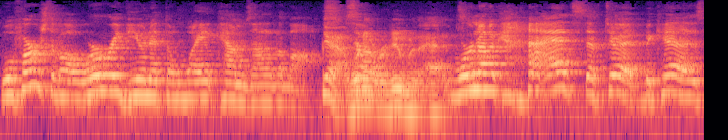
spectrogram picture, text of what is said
well, first of all, we're reviewing it the way it comes out of the box. Yeah, we're so not reviewing with added. We're not going to add stuff to it because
